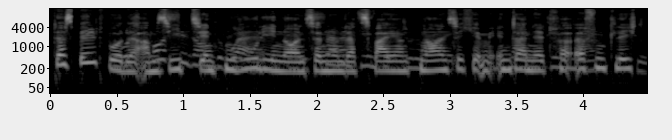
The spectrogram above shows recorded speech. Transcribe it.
Das Bild wurde am 17. Juli 1992 im Internet veröffentlicht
